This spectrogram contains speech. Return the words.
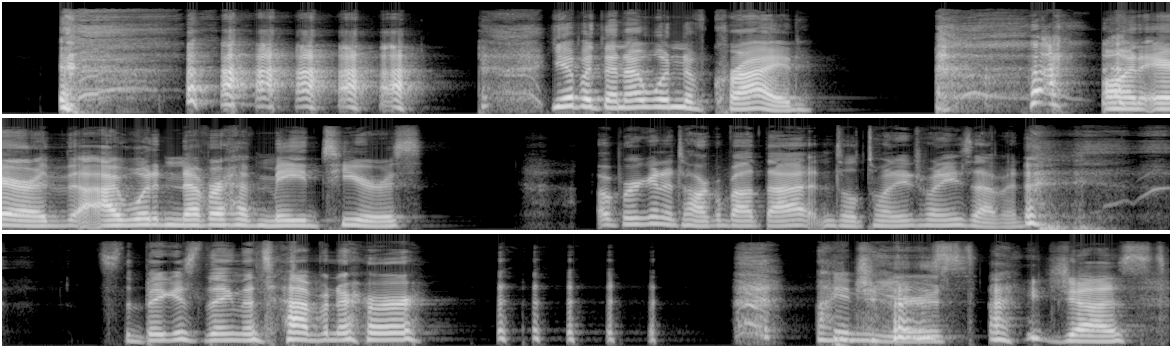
yeah, but then I wouldn't have cried on air. I would never have made tears. Oh, we're gonna talk about that until 2027. it's the biggest thing that's happened to her. I just, years. I just,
